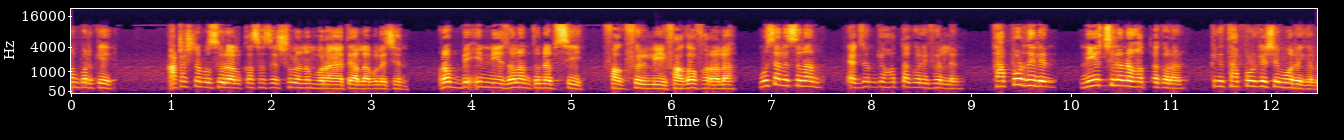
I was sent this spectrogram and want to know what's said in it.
সম্পর্কে আঠাশ নম্বর সুর আল কাসাসের ষোলো নম্বর আয়াতে আল্লাহ বলেছেন, রব্বি ইন্নি জলাম তু নাফসি ফাগফিরলি ফাগফার আল্লাহ মুসা আলাহিসাল্লাম একজনকে হত্যা করে ফেললেন, থাপ্পড় দিলেন, নিয়ত ছিল না হত্যা করার, কিন্তু থাপ্পড়কে সে মরে গেল।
